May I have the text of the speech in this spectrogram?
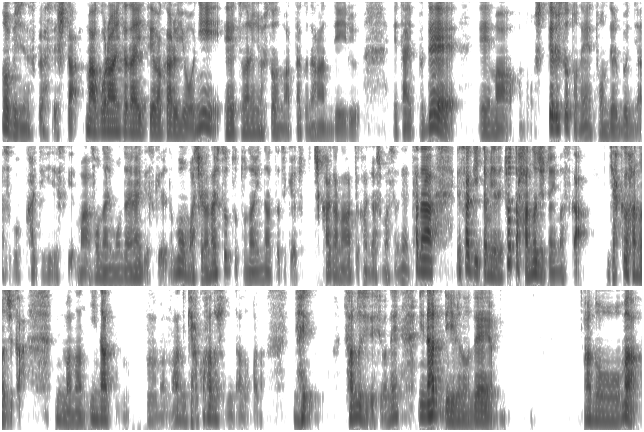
のビジネスクラスでした。まあ、ご覧いただいてわかるように、隣の人と全く並んでいるタイプで、えー、まあ、知ってる人とね、飛んでる分にはすごく快適ですけど、まあ、そんなに問題ないですけれども、まあ、知らない人と隣になった時はちょっと近いかなっていう感じはしますよね。ただ、さっき言ったみたいに、ちょっとハの字と言いますか、逆ハの字か、まあ、にな、まあ、逆ハの字なのかな。ハの字ですよね。になっているので、あの、ま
